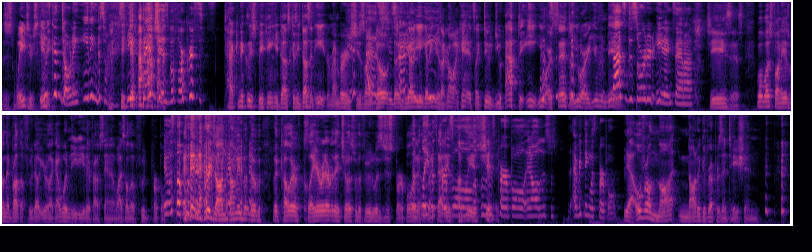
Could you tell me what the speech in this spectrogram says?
just way too skinny. He's condoning eating disorders. He Yeah. binges before Christmas. Technically speaking, he does because he doesn't eat. Remember, and she's like, Yes, "Don't, you gotta eat, you gotta eat." eat. He's like, "No, I can't." It's like, dude, you have to eat. You are Santa. You are a human being. That's disordered eating, Santa. Jesus. What was funny is when they brought the food out, you were like, "I wouldn't eat either if I was Santa." Why is all the food purple? It was and it never dawned on me, but the the color of clay or whatever they chose for the food was just purple. The and it plate was, was like, "That is purple. ugly The food was purple. It all just was. Everything was purple. Yeah, overall, not not a good representation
